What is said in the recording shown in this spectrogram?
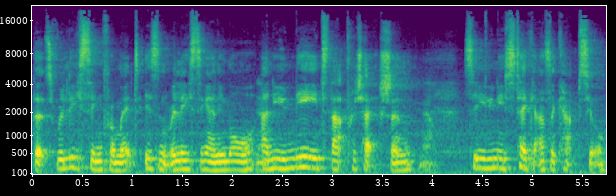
that's releasing from it isn't releasing anymore, Yeah. and you need that protection. Yeah. so you need to take it as a capsule.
